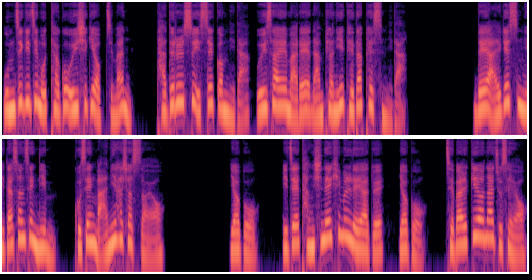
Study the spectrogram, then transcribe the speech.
움직이지 못하고 의식이 없지만 다 들을 수 있을 겁니다. 의사의 말에 남편이 대답했습니다. 네, 알겠습니다, 선생님. 고생 많이 하셨어요. 여보, 이제 당신의 힘을 내야 돼, 여보. 제발 깨어나 주세요.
